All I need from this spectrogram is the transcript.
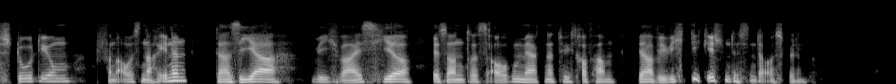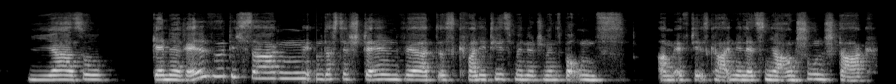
Studium von außen nach innen, da Sie ja, wie ich weiß, hier besonderes Augenmerk natürlich drauf haben. Ja, wie wichtig ist denn das in der Ausbildung? Ja, so generell würde ich sagen, dass der Stellenwert des Qualitätsmanagements bei uns am FTSK in den letzten Jahren schon stark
